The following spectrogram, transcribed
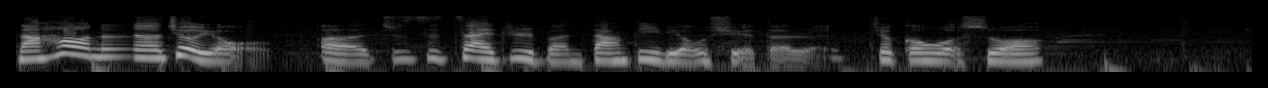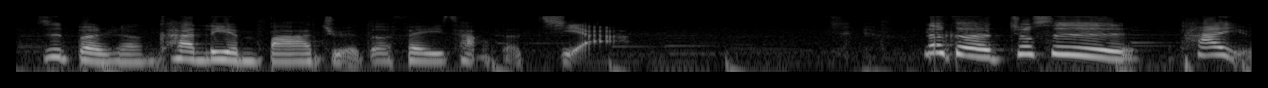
然后呢就有呃就是在日本当地留学的人就跟我说，日本人看恋巴觉得非常的假，那个就是他有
